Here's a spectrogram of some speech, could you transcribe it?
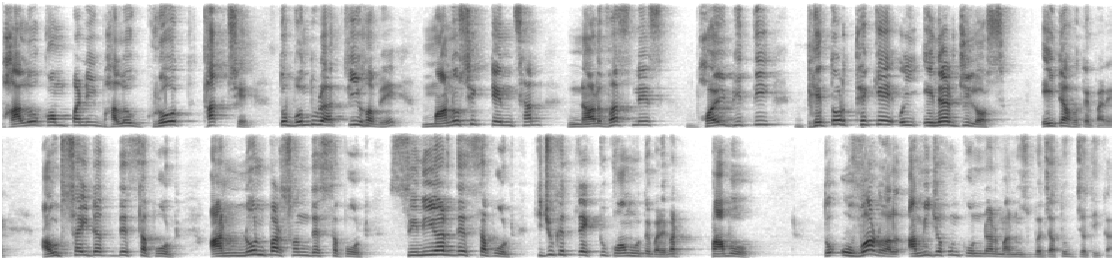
ভালো কোম্পানি ভালো গ্রোথ থাকছে। তো বন্ধুরা, কি হবে? মানসিক টেনশন নার্ভাসনেস, ভয়ভীতি, ভেতর থেকে ওই এনার্জি লস এইটা হতে পারে। আউটসাইডারদের সাপোর্ট আননোন পারসনদের সাপোর্ট সিনিয়রদের সাপোর্ট কিছু ক্ষেত্রে একটু কম হতে পারে বাট পাবো। তো ওভারঅল আমি যখন কন্যার মানুষ বা জাতক জাতিকা,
